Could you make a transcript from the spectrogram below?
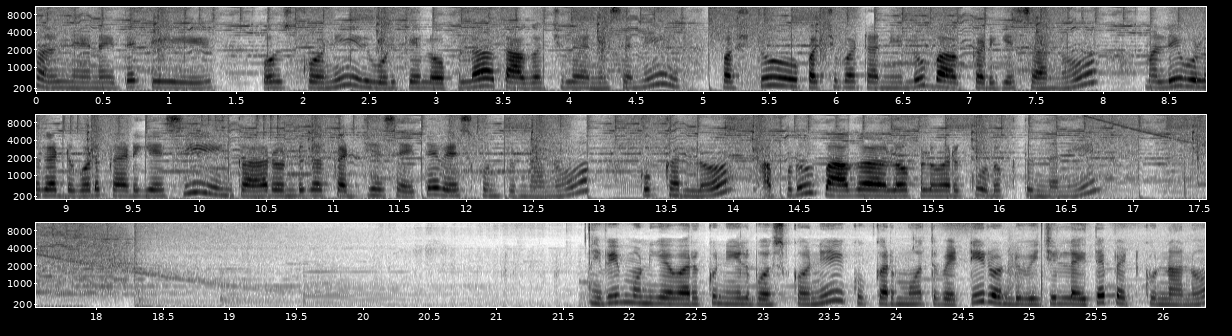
మళ్ళీ నేనైతే టీ పోసుకొని ఇది ఉడికే లోపల తాగొచ్చులే అనేసి అని ఫస్ట్ పచ్చి బఠానీలు బాగా కడిగేసాను మళ్ళీ ఉల్లగడ్డ కూడా కడిగేసి ఇంకా రెండుగా కట్ చేసి అయితే వేసుకుంటున్నాను కుక్కర్లో. అప్పుడు బాగా లోపల వరకు ఉడుకుతుందని. ఇవి మునిగే వరకు నీళ్ళు పోసుకొని కుక్కర్ మూత పెట్టి రెండు విజిల్లు అయితే పెట్టుకున్నాను.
